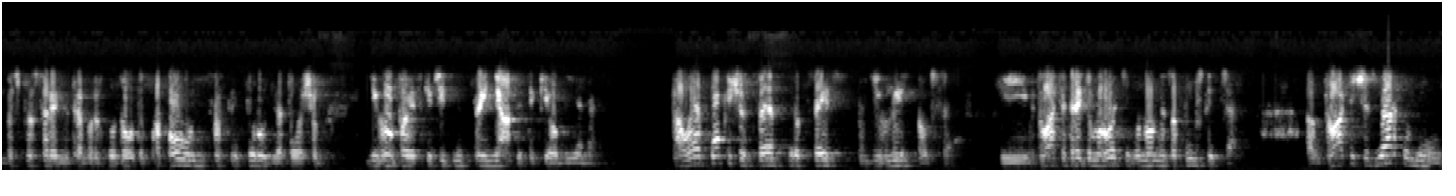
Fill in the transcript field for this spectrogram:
безпосередньо треба розбудовувати портову інфраструктуру для того, щоб європейський світ міг прийняти такі об'єми. Але поки що це процес будівництва все. І в 23-му році воно не запуститься. А в 24-му,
